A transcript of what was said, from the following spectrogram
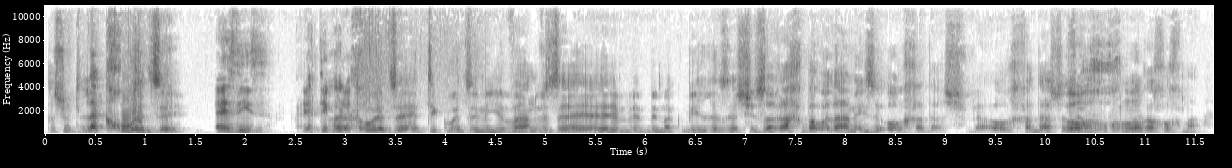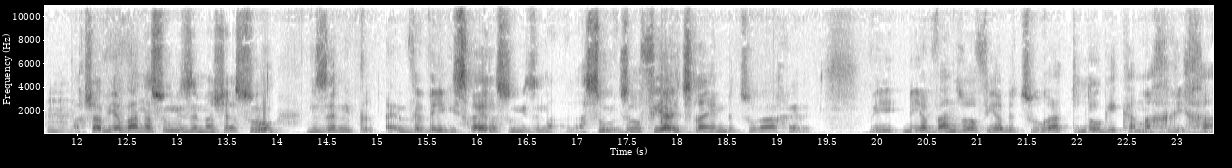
פשוט לקחו את זה. as is. העתיקו לתורה. לקחו את זה, העתיקו את זה מיוון, וזה במקביל לזה שזרח בעולם איזה אור חדש. והאור החדש הזה... אור החוכמה. אור החוכמה. Mm. עכשיו, יוון עשו מזה מה שעשו, וזה נקרא, וישראל עשו מזה מה, עשו, זה הופיע אצלהם בצורה אחרת. ביוון זה הופיע בצורת לוגיקה מכריחה,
